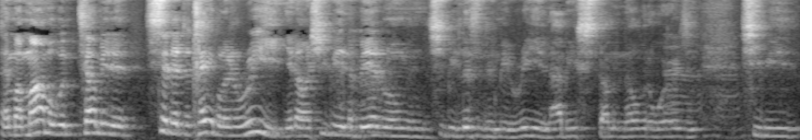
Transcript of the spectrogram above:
And my mama would tell me to sit at the table and read, you know, and she'd be in the bedroom and she'd be listening to me read, and I'd be stumbling over the words, and she'd be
